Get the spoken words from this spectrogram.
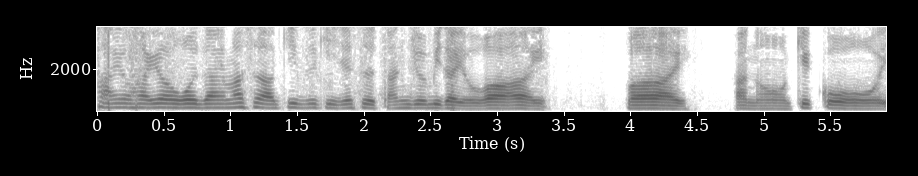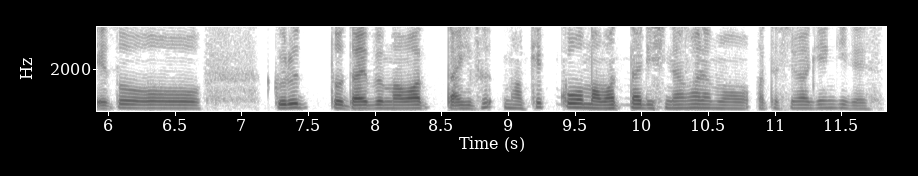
はい、おはようございます。秋月です。誕生日だよ。わーい。わーい。あの、結構、えっと、ぐるっとだいぶ回った、まあ結構回ったりしながらも、私は元気です。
